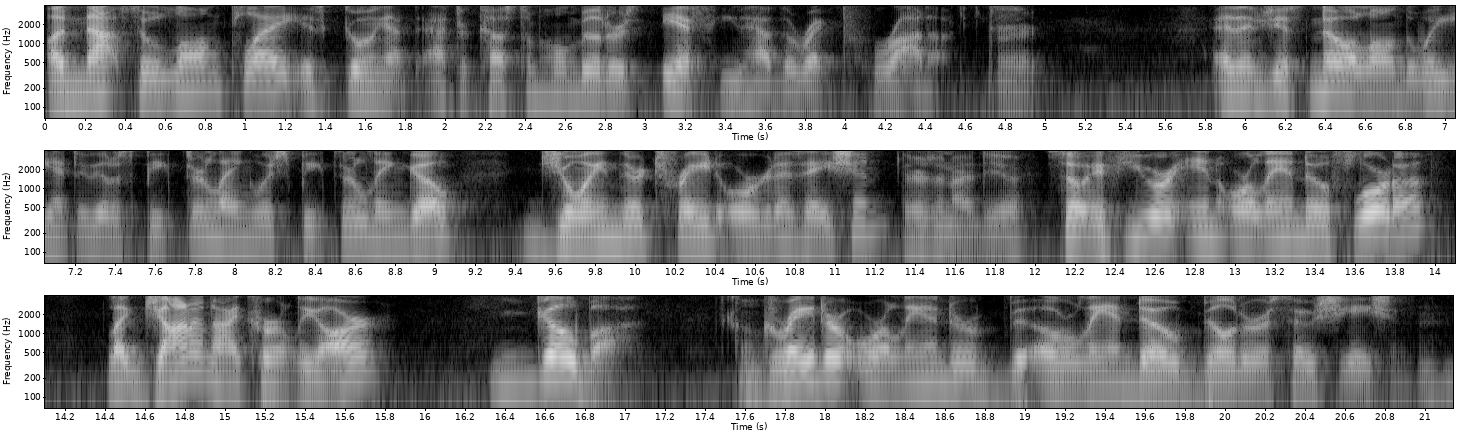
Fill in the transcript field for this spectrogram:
A not so long play is going after custom home builders if you have the right product. Right. And then just know along the way, you have to be able to speak their language, speak their lingo, join their trade organization. There's an idea. So if you are in Orlando, Florida, like John and I currently are, GOBA, Greater Orlando Orlando Builder Association. Mm-hmm.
